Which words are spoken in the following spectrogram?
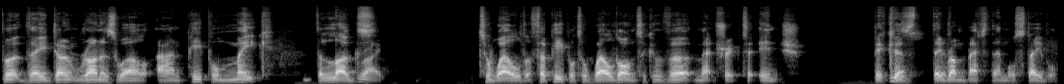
but they don't run as well, and people make the lugs right, to weld for people to weld on to convert metric to inch because Yes, they yes. run better. They're more stable.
